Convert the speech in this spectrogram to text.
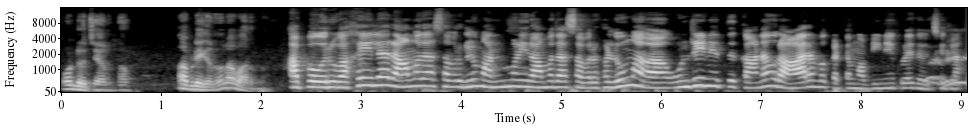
ஒன்று சேர்ந்தோம் அப்படிங்கிறதெல்லாம் வரணும். அப்போ ஒரு வகையில ராமதாஸ் அவர்களும் அன்புமணி ராமதாஸ் அவர்களும் அஹ், ஒன்றிணையத்துக்கான ஒரு ஆரம்ப கட்டம் அப்படின்னே கூட இதை வச்சுக்கலாம்.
